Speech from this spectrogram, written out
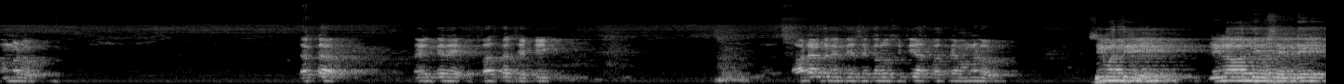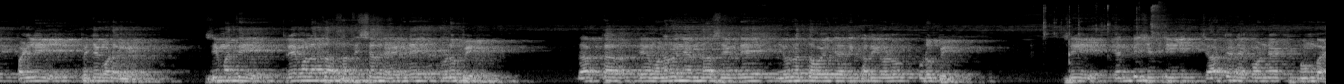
ಮಂಗಳೂರು. ಡಾಕ್ಟರ್ ನೈಲ್ಕೆರೆ ಭಾಸ್ಕರ್ ಶೆಟ್ಟಿ, ಆಡಳಿತ ನಿರ್ದೇಶಕರು ಸಿಟಿ ಆಸ್ಪತ್ರೆ, ಮಂಗಳೂರು. ಶ್ರೀಮತಿ ಲೀಲಾವತಿ ಹೆಗ್ಡೆ ಪಳ್ಳಿ ಪೆಟ್ಟೆಕೊಡಂಗೆ ಶ್ರೀಮತಿ ಪ್ರೇಮಲತಾ ಸತೀಶ್ಚಂದ್ರ ಹೆಗ್ಡೆ ಉಡುಪಿ. ಡಾಕ್ಟರ್ ಎ ಮನೋರಂಜನ್ ದಾಸ್ ಹೆಗ್ಡೆ ನಿವೃತ್ತ ವೈದ್ಯಾಧಿಕಾರಿಗಳು, Udupi. Shri N B Shetty, chartered accountant, Mumbai.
